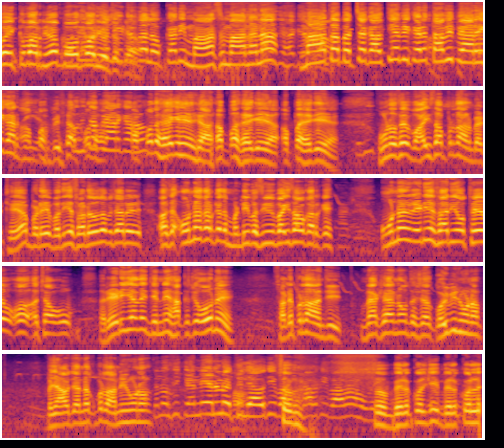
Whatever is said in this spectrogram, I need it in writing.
ਉਹ ਇੱਕ ਵਾਰ ਨਹੀਂ ਹੋਇਆ ਬਹੁਤ ਵਾਰੀ ਹੋ ਲੀਡਰ ਚੁੱਕਿਆ। ਤਾਂ ਲੋਕਾਂ ਦੀ ਮਾਂ ਸਮਾਨ ਹੈ ਨਾ ਮਾਂ ਤਾਂ ਬੱਚਾ ਗਲਤੀਆਂ ਵੀ ਕਰੇ ਤਾਂ ਵੀ ਪਿਆਰ ਹੀ ਕਰਦੀ ਹੈ ਆਪਾਂ ਵੀ ਤੁਸੀਂ ਤਾਂ ਪਿਆਰ ਕਰੋ। ਆਪਾਂ ਤਾਂ ਹੈਗੇ ਆ ਯਾਰ ਆਪਾਂ ਹੈਗੇ ਆ ਆਪਾਂ ਹੈਗੇ ਆ। ਹੁਣ ਉਥੇ ਵਾਈ ਸਾਹਿਬ ਪ੍ਰਧਾਨ ਬੈਠੇ ਆ ਬੜੇ ਵਧੀਆ ਸਾਡੇ ਉਹਦਾ ਵਿਚਾਰੇ ਅੱਛਾ ਉਹਨਾਂ ਕਰਕੇ ਤਾਂ ਮੰਡੀ ਵਸੀ ਵੀ ਵਾਈ ਸਾਹਿਬ ਕਰਕੇ। ਉਹਨਾਂ ਨੇ ਰੇੜੀਆਂ ਸਾਰੀਆਂ ਉੱਥੇ ਉਹ- ਅੱਛਾ ਉਹ ਰੇੜੀਆਂ ਦੇ ਜਿੰਨੇ ਹੱਕ 'ਚ ਉਹ ਨੇ ਸਾਡੇ ਪ੍ਰਧਾਨ ਜੀ ਮੈਂ ਕਿਹਾ ਨਾ ਉੱਥੇ ਸ਼ਾਇਦ ਕੋਈ ਵੀ ਨਹੀਂ ਹੋਣਾ। ਪੰਜਾਬ ਕੋਈ ਪ੍ਰਧਾਨ ਨਹੀਂ ਹੋਣਾ। ਚਲੋ ਅਸੀਂ ਕਹਿੰਦੇ ਇਹਨਾਂ ਨੂੰ ਇੱਥੇ ਲਿਆਓ ਜੀ ਸਾਹਿਬ ਦੀ ਵਾਵਾ ਹੋਵੇ। ਸੋ ਬਿਲਕੁਲ ਜੀ ਬਿਲਕੁਲ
